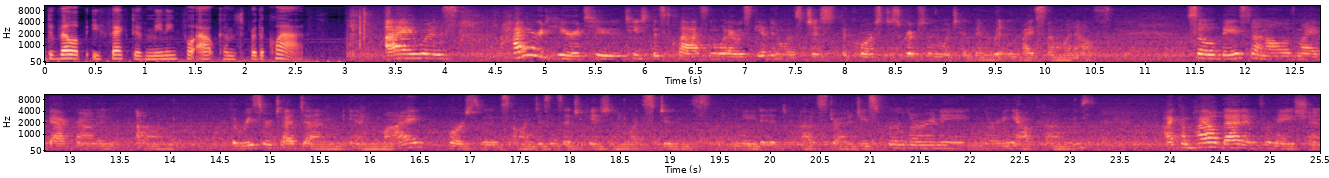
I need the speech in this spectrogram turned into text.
develop effective, meaningful outcomes for the class? I was hired here to teach this class and what I was given was just the course description which had been written by someone else. So based on all of my background and um, the research I'd done in my courses on distance education and what students needed, uh, strategies for learning, learning outcomes, I compiled that information.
